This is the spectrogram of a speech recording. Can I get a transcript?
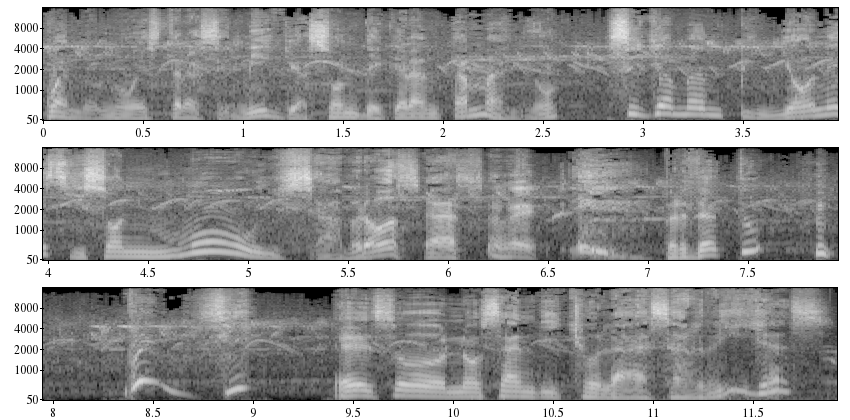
Cuando nuestras semillas son de gran tamaño, se llaman piñones y son muy sabrosas. ¿Verdad tú? Eso nos han dicho las ardillas.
